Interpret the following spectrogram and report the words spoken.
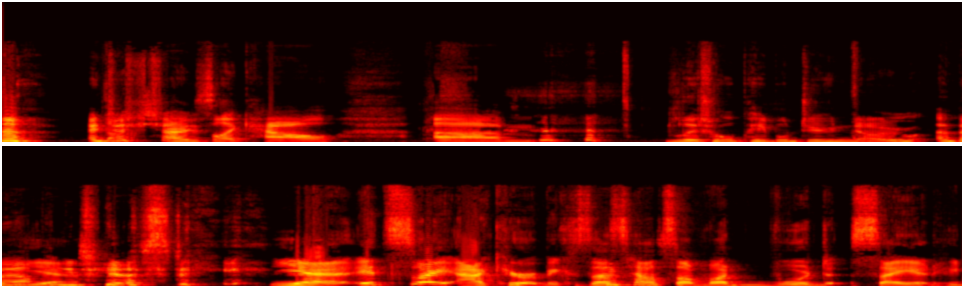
it just shows like how um, little people do know about Yeah. PTSD. Yeah, it's so accurate because that's how someone would say it who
